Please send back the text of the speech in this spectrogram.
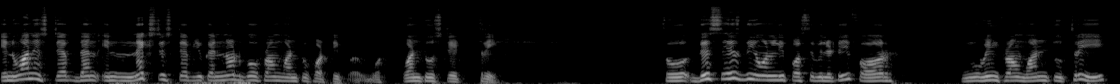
in one step then in next step you cannot go from 1 to 40 uh, 1 to state 3 so this is the only possibility for moving from 1 to 3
